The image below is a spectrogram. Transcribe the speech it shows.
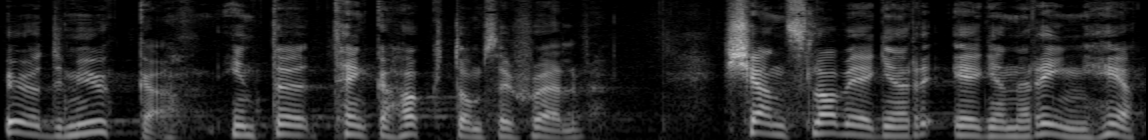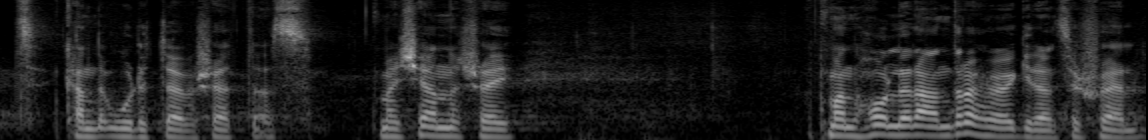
ödmjuka, inte tänka högt om sig själv. Känsla av egen, egen ringhet kan det ordet översättas. Man känner sig att man håller andra högre än sig själv.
